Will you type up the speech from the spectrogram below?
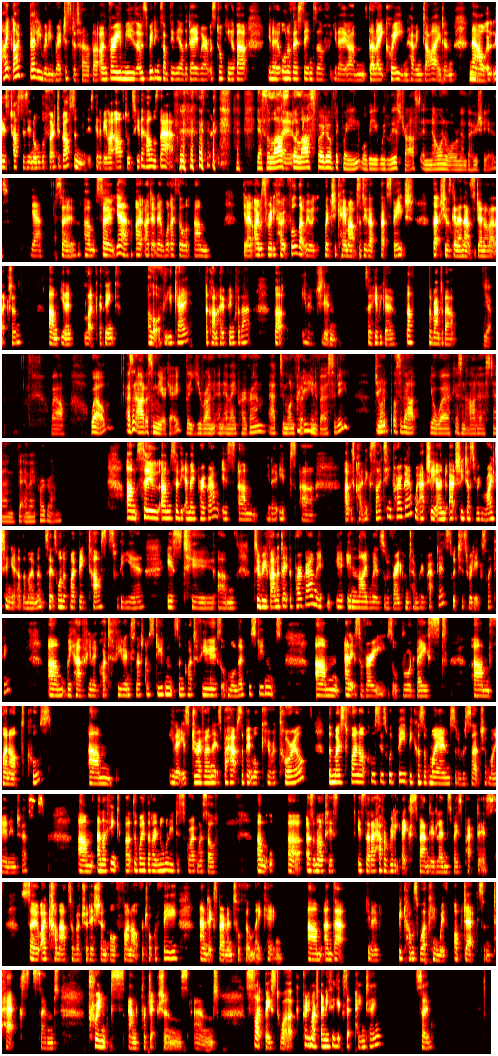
I, I barely really registered her, but I'm very amused. I was reading something the other day where it was talking about, you know, all of those things of, you know, um, the late Queen having died, and now mm. Liz Truss is in all the photographs, and it's going to be like afterwards, who the hell was that? yes, the last so, the last photo of the Queen will be with Liz Truss, and no one will remember who she is. Yeah. So, um, so yeah, I, I don't know what I thought. Um, you know, I was really hopeful that we were, when she came out to do that that speech that she was going to announce the general election. Um, you know, like I think a lot of the UK are kind of hoping for that, but you know, she didn't. So here we go, nothing roundabout. Yeah. Wow. Well, as an artist in the UK, the, you run an MA program at De Montfort University. Do you want to tell us about your work as an artist and the MA program? Um, so, um, so the MA program is, um, you know, it's uh, uh, it's quite an exciting program. We're actually I'm actually just rewriting it at the moment. So it's one of my big tasks for the year is to um, to revalidate the program in, in line with sort of very contemporary practice, which is really exciting. Um, we have you know quite a few international students and quite a few sort of more local students, um, and it's a very sort of broad based um, fine art course. Um, you know it's driven it's perhaps a bit more curatorial than most fine art courses would be because of my own sort of research and my own interests. Um, and i think uh, the way that i normally describe myself um, uh, as an artist is that i have a really expanded lens-based practice. So i come out of a tradition of fine art photography and experimental filmmaking. Um, and that you know becomes working with objects and texts and prints and projections and site based work, pretty much anything except painting. So,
